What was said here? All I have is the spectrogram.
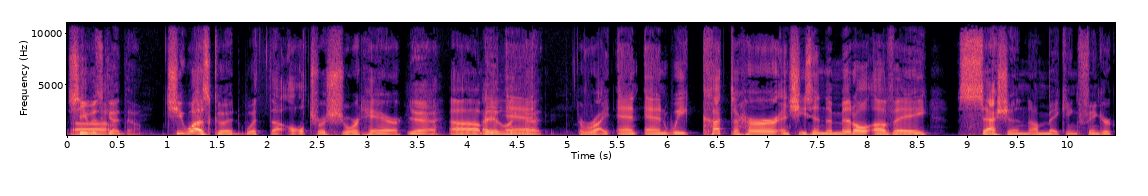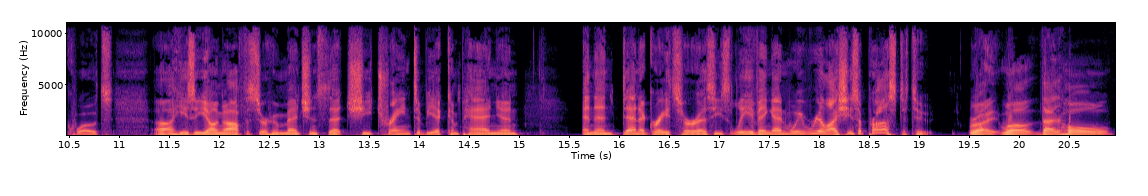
She was Uh, good though. She was good with the ultra short hair. Yeah, Um, I didn't like and- that. Right. And and we cut to her and she's in the middle of a session. I'm making finger quotes. Uh, he's a young officer who mentions that she trained to be a companion and then denigrates her as he's leaving. And we realize she's a prostitute. Right. Well, that whole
